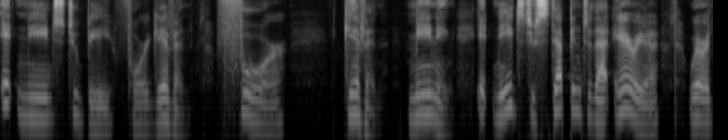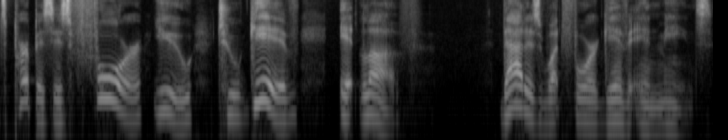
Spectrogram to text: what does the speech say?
it needs to be forgiven. Forgiven meaning. It needs to step into that area where its purpose is for you to give it love. That is what forgive in means.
